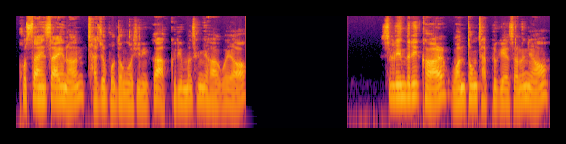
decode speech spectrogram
코사인 사인은 자주 보던 것이니까 그림은 생략하고요. 실린드리칼 원통 좌표기에서는요.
